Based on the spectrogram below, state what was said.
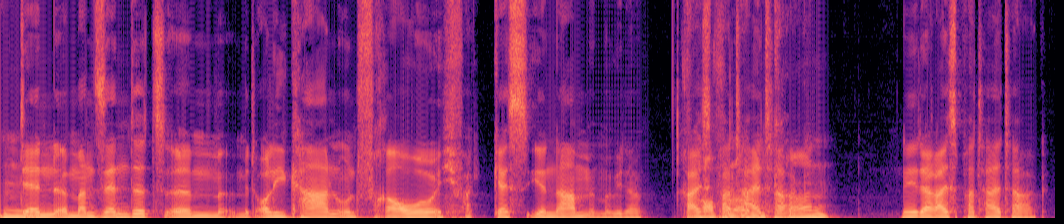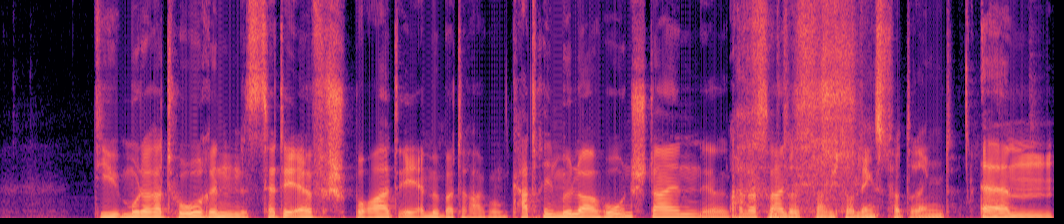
Mhm. denn äh, man sendet ähm, mit Olli Kahn und Frau, ich vergesse ihren Namen immer wieder, Reichsparteitag. Nee, der Reichsparteitag. Die Moderatorin des ZDF Sport EM-Übertragung. Katrin Müller-Hohenstein, äh, kann Ach, das sein? das habe ich doch längst verdrängt. Ähm,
